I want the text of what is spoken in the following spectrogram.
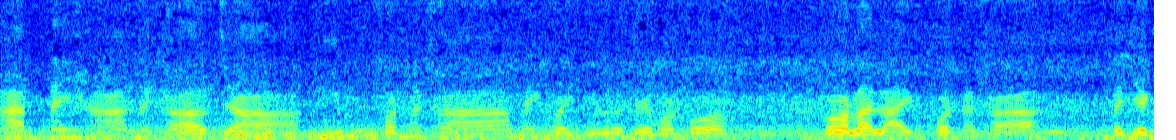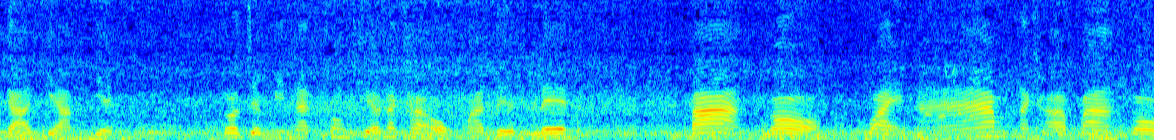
หาดในหาดนะคะจะมีผู้คนนะคะ ไม่ค่อยเยอะแต่ว่าก็ก็หลายๆคนนะคะ บรรยากาศยามเย็น ก็จะมีนักท่องเที่ยวนะคะออกมาเดินเล่น บ้างก็ว่ายน้ำนะคะ บ้างก็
